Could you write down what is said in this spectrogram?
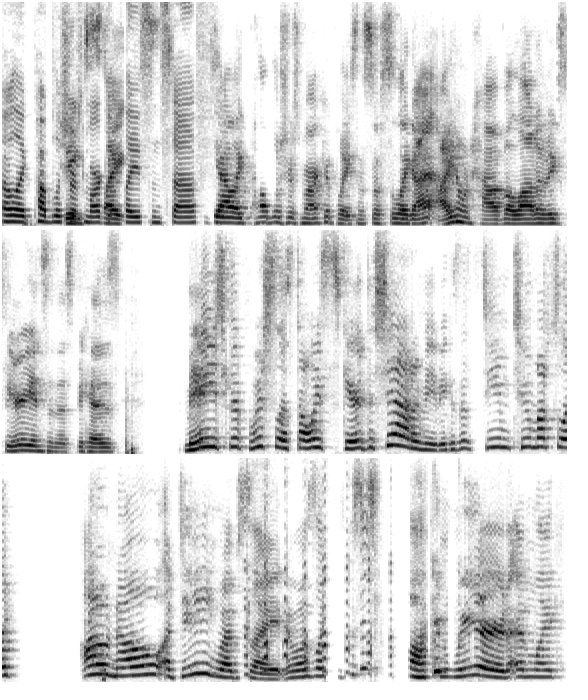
Oh, like publishers marketplace and stuff. yeah, like publishers marketplace and stuff. So like, I, I don't have a lot of experience in this because manuscript wish list always scared the shit out of me because it seemed too much like I don't know a dating website. And it was like this is fucking weird and like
